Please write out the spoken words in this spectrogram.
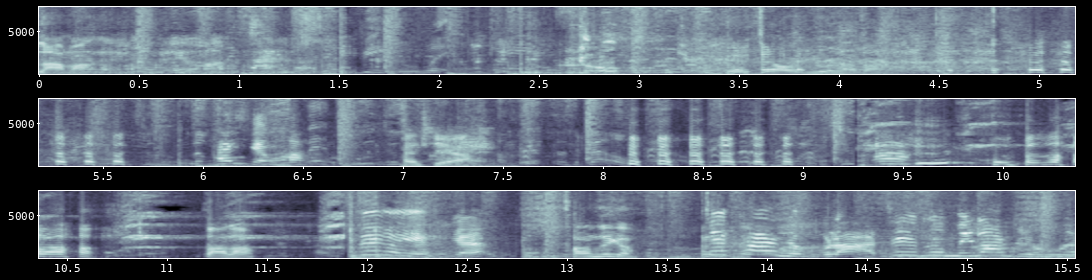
辣吗？有被教育了吧？还行吧。还行。啊！咋了？这个也行。尝这个。这看着不辣，这个都没辣椒味。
